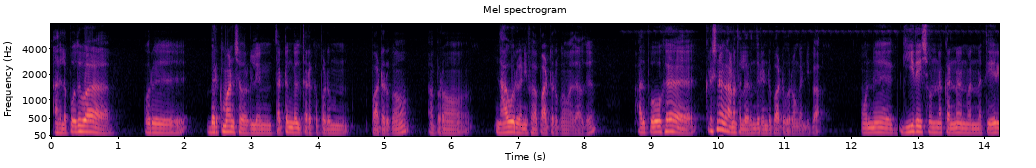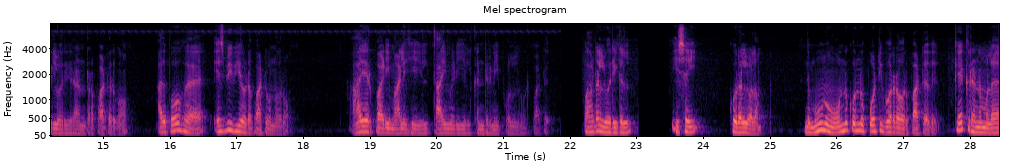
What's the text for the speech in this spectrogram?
அதில் பொதுவாக ஒரு பெர்க்மான்ஸ் அவர்களின் தட்டுங்கள் திறக்கப்படும் பாட்டு இருக்கும். அப்புறம் நாகூர் ஹனிஃபா பாட்டு இருக்கும் அதாவது. அது போக கிருஷ்ணகானத்திலேருந்து ரெண்டு பாட்டு வரும் கண்டிப்பாக ஒன்று கீதை சொன்ன கண்ணன் வண்ண தேரில் வருகிறான்ற பாட்டு இருக்கும். அது போக எஸ்பிபியோட பாட்டு ஒன்று வரும். ஆயர்பாடி மாளிகையில் தாய்மடியில் கன்றினி போல்னு ஒரு பாட்டு. பாடல் வரிகள் இசை குரல் வளம். இந்த மூணு ஒன்றுக்கு ஒன்று போட்டி போடுற ஒரு பாட்டு அது. கேட்குற நம்மளை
